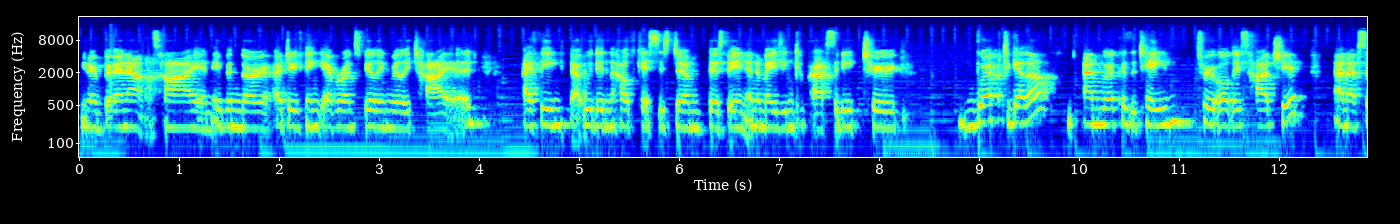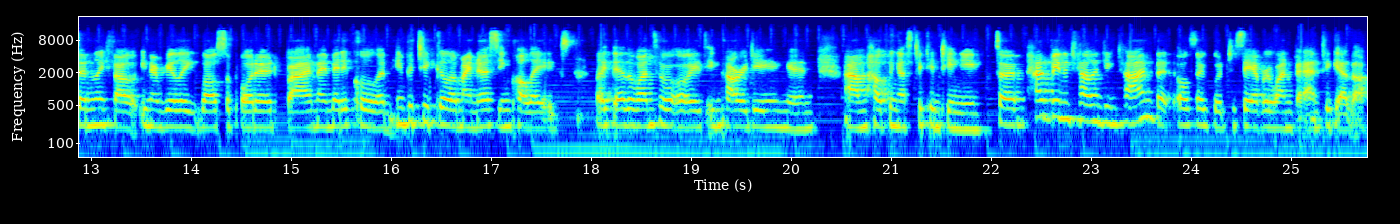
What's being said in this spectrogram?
you know, burnout's high and even though I do think everyone's feeling really tired, I think that within the healthcare system, there's been an amazing capacity to work together and work as a team through all this hardship. And I've certainly felt, you know, really well supported by my medical and in particular my nursing colleagues. Like they're the ones who are always encouraging and um, helping us to continue. So it has been a challenging time, but also good to see everyone band together.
